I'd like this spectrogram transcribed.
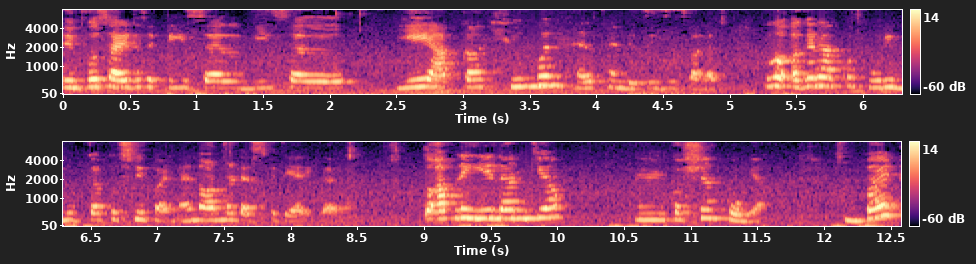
लिम्फोसाइट जैसे टी सेल बी सेल ये आपका ह्यूमन हेल्थ एंड डिजीजेस वाला तो अगर आपको पूरी बुक का कुछ नहीं पढ़ना है नॉर्मल टेस्ट की तैयारी कर रहे हैं तो आपने ये लर्न किया क्वेश्चन हम्म, हो गया. बट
